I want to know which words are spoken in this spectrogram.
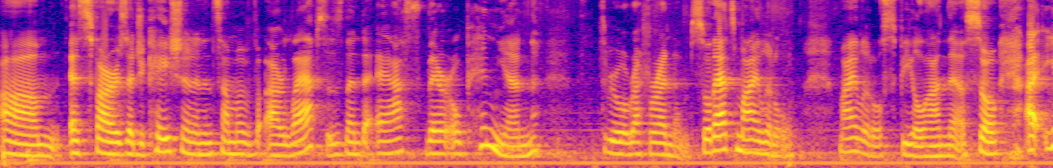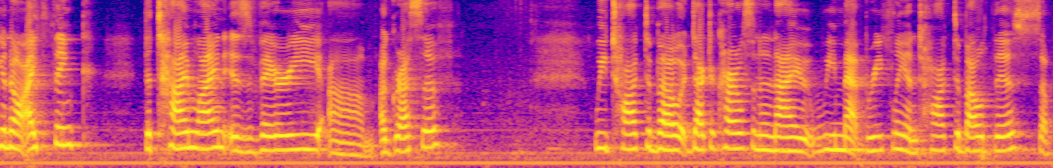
um, as far as education and in some of our lapses than to ask their opinion through a referendum. So that's my little, my little spiel on this. So, I you know, I think the timeline is very um, aggressive. We talked about, Dr. Carlson and I, we met briefly and talked about this, uh,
